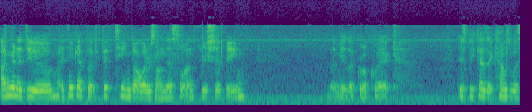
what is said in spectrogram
I'm gonna do. I think I put $15 on this one, free shipping. Let me look real quick just because it comes with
